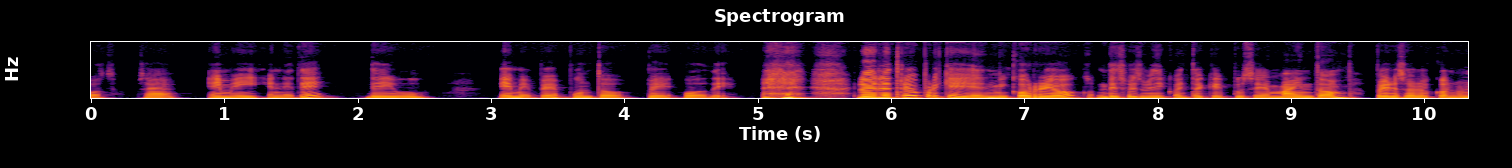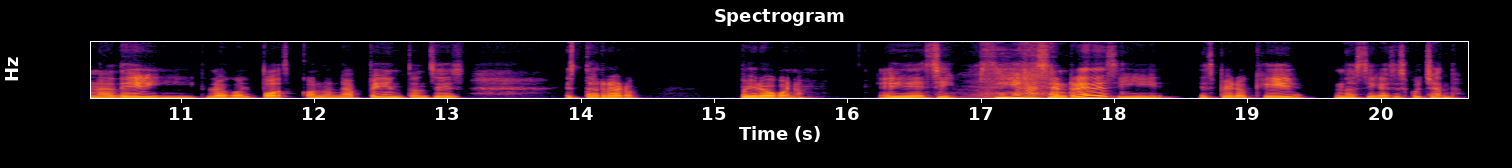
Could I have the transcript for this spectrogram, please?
O sea, M-I-N-D-D-U-M-P.P-O-D. Lo deletreo porque en mi correo después me di cuenta que puse minddump, pero solo con una D y luego el pod con una P, entonces está raro. Pero bueno, eh, sí, síguenos en redes y espero que nos sigas escuchando.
